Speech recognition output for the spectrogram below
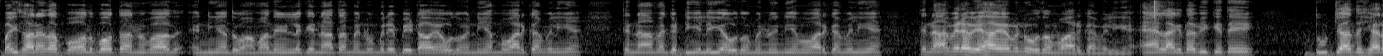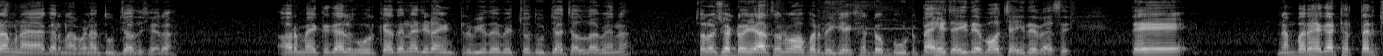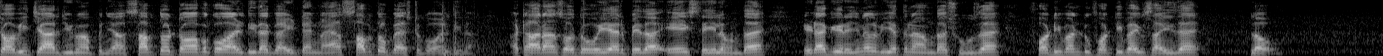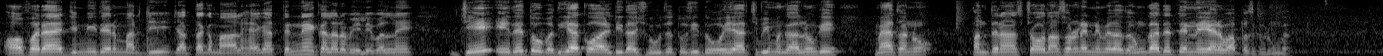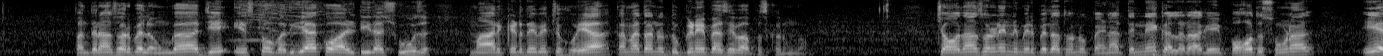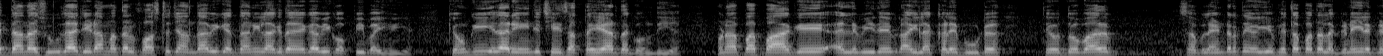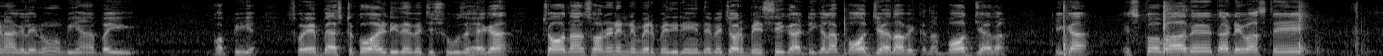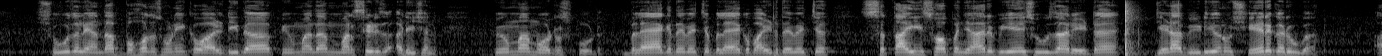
ਬਾਈ ਸਾਰਿਆਂ ਦਾ ਬਹੁਤ ਬਹੁਤ ਧੰਨਵਾਦ, ਇੰਨੀਆਂ ਦੁਆਵਾਂ ਦੇਣ ਲੱਗੇ, ਨਾ ਤਾਂ ਮੈਨੂੰ ਮੇਰੇ ਬੇਟਾ ਹੋਇਆ ਉਦੋਂ ਇੰਨੀਆਂ ਮੁਬਾਰਕਾਂ ਮਿਲੀਆਂ, ਤੇ ਨਾ ਮੈਂ ਗੱਡੀ ਲਈ ਆ ਉਦੋਂ ਮੈਨੂੰ ਇੰਨੀਆਂ ਮੁਬਾਰਕਾਂ ਮਿਲੀਆਂ, ਤੇ ਨਾ ਮੇਰਾ ਵਿਆਹ ਹੋਇਆ ਮੈਨੂੰ ਉਦੋਂ ਮੁਬਾਰਕਾਂ ਮਿਲੀਆਂ। ਐ ਲੱਗਦਾ ਵੀ ਕਿਤੇ ਦੂਜਾ ਦੁਸ਼ਹਿਰਾ ਮਨਾਇਆ ਕਰਨਾ ਪੈਣਾ, ਦੂਜਾ ਦੁਸ਼ਹਿਰਾ। ਔਰ ਮੈਂ ਇੱਕ ਗੱਲ ਹੋਰ ਕਹਿ ਦੇਣਾ ਜਿਹੜਾ ਇੰਟਰਵਿਊ ਦੇ ਵਿੱਚ ਉਹ ਦੂਜਾ ਚੱਲਦਾ ਪਿਆ ਨਾ, ਚਲੋ ਛੱਡੋ ਯਾਰ, ਤੁਹਾਨੂੰ ਆਫਰ ਦਈਏ, ਛੱਡੋ, ਬੂਟ, ਪੈਸੇ ਚਾਹੀਦੇ, ਬਹੁਤ ਚਾਹੀਦੇ ਵੈਸੇ। ਤੇ ਨੰਬਰ ਹੈਗਾ 78244050 ਸਭ ਤੋਂ ਟੌਪ ਕੁਆਲਿਟੀ ਦਾ ਗਾਈਡ 10 ਆਇਆ ਸਭ ਤੋਂ ਬੈਸਟ ਕੁਆਲਿਟੀ ਦਾ। 1800 2000 ਰੁਪਏ ਦਾ ਇਹ ਸੇਲ ਹੁੰਦਾ ਜਿਹੜਾ ਕਿ origignal ਵੀਅਤਨਾਮ ਦਾ ਸ਼ੂਜ਼ ਹੈ 41 ਟੂ 45 ਸਾਈਜ਼ ਹੈ। ਲਓ ਆਫਰ ਹੈ, ਜਿੰਨੀ ਦੇਰ ਮਰਜ਼ੀ ਜਦ ਤੱਕ ਮਾਲ ਹੈਗਾ, ਤਿੰਨੇ ਕਲਰ ਅਵੇਲੇਬਲ ਨੇ। ਜੇ ਇਹਦੇ ਤੋਂ ਵਧੀਆ ਕੁਆਲਿਟੀ ਦਾ ਸ਼ੂਜ਼ ਤੁਸੀਂ 2000 ਚ ਵੀ ਮੰਗਾ ਲਓਗੇ, ਮੈਂ ਤੁਹਾਨੂੰ 15 1499 ਦਾ ਦਊਂਗਾ ਤੇ 3000 ਵਾਪਸ ਕਰੂੰਗਾ। 1500 ਰੁਪਏ ਲਊਂਗਾ। ਜੇ ਇਸ ਤੋਂ ਵਧੀਆ ਕੁਆਲਿਟੀ ਦਾ ਸ਼ੂਜ਼ ਮਾਰਕੀਟ ਦੇ ਵਿੱਚ ਹੋਇਆ, ਤਾਂ ਮੈਂ ਤੁਹਾਨੂੰ ਦੁੱਗਣੇ ਪੈਸੇ ਵਾਪਸ ਕਰੂੰਗਾ। 1499 ਰੁਪਏ ਦਾ ਤੁਹਾਨੂੰ ਪੈਣਾ, ਤਿੰਨੇ ਕਲਰ ਆ ਗਏ। ਬਹੁਤ ਸੋਹਣਾ ਇਹ ਇਦਾਂ ਦਾ ਸ਼ੂਜ਼ ਆ, ਜਿਹੜਾ ਮਤਲਬ ਫਸਟ ਚ ਆਂਦਾ ਵੀ ਕਿਦਾਂ ਨਹੀਂ ਲੱਗਦਾ ਹੈਗਾ, ਵੀ ਕਾਪੀ ਪਾਈ ਹੋਈ ਹੈ। ਕਿਉਂਕਿ ਇਹਦਾ ਰੇਂਜ 6-7000 ਤੱਕ ਹੁੰਦੀ ਆ ਹੁਣ ਆਪਾਂ ਪਾ ਕੇ LV ਦੇ 2.5 ਲੱਖ ਵਾਲੇ ਬੂਟ ਤੇ ਉਸ ਤੋਂ ਬਾਅਦ ਸਪਲੈਂਡਰ ਤੇ ਹੋਈਏ, ਫਿਰ ਤਾਂ ਪਤਾ ਲੱਗਣਾ ਹੀ ਲੱਗਣਾ ਅਗਲੇ ਨੂੰ ਵੀ ਹਾਂ ਭਾਈ ਕਾਪੀ ਹੈ ਸੋ ਇਹ ਬੈਸਟ ਕੁਆਲਿਟੀ ਦੇ ਵਿੱਚ ਸ਼ੂਜ਼ ਹੈਗਾ। 1499 ਰੁਪਏ ਦੀ ਰੇਂਜ ਦੇ ਵਿੱਚ ਔਰ ਬੇਸਿਕ ਆਰਟੀਕਲ ਆ, ਬਹੁਤ ਜ਼ਿਆਦਾ ਵਿਕਦਾ, ਬਹੁਤ ਜ਼ਿਆਦਾ, ਠੀਕ ਆ? ਇਸ ਤੋਂ ਬਾਅਦ ਤੁਹਾਡੇ ਵਾਸਤੇ ਸ਼ੂਜ਼ ਲਿਆਂਦਾ, ਬਹੁਤ ਸੋਹਣੀ ਕੁਆਲਿਟੀ ਦਾ ਪਿਊਮਾ ਦਾ Mercedes edition Puma motor sport black ਦੇ ਵਿੱਚ ਬਲੈਕ ਵਾਈਟ ਦੇ ਵਿੱਚ 2750 ਰੁਪਏ ਸ਼ੂਜ਼ ਦਾ ਰੇਟ ਹੈ, ਜਿਹੜਾ ਵੀਡੀਓ ਨੂੰ ਸ਼ੇਅਰ ਕਰੂਗਾ।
